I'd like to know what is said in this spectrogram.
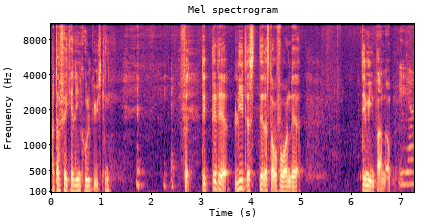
Og der fik jeg lige en kuldegysning. For det, det der, lige der, det der står foran der, det er min barndom. Ja.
